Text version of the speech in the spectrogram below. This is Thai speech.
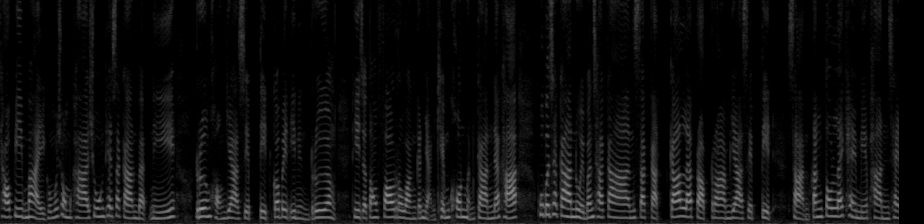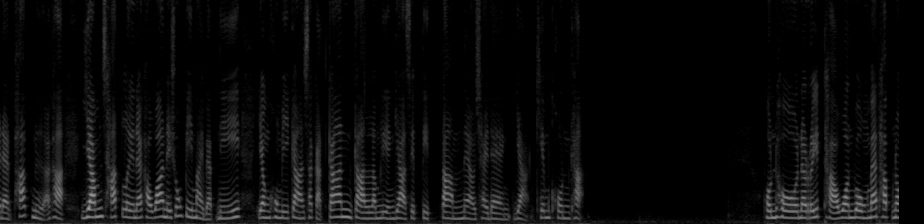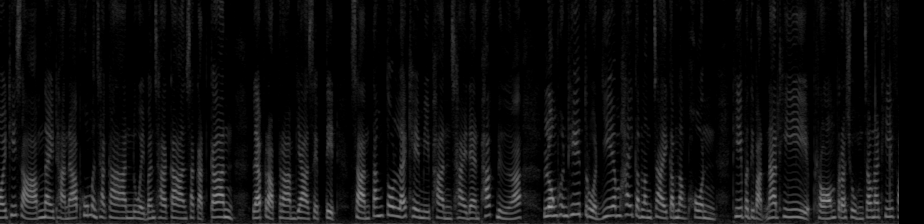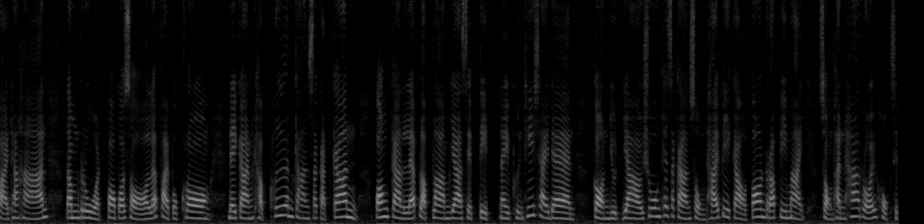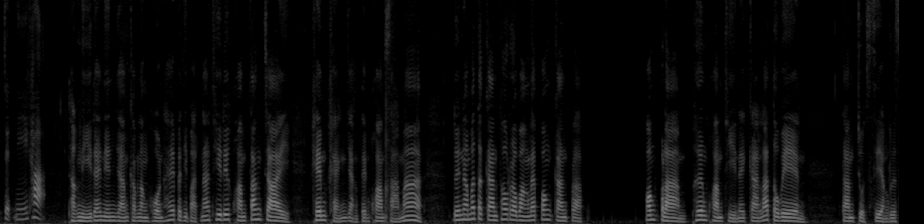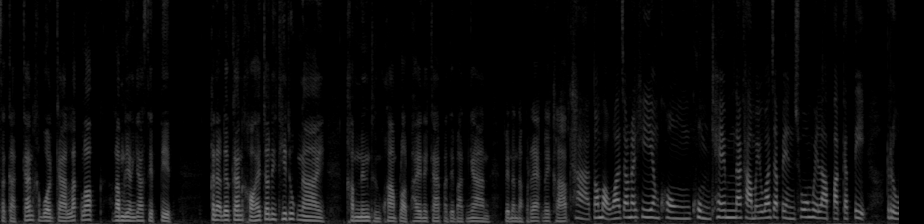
เช้าปีใหม่คุณผู้ชมคะช่วงเทศกาลแบบนี้ เรื่องของยาเสพติดก็เป็นอีกหนึ่งเรื่อง ที่จะต้องเฝ้าระวังกันอย่างเข้มข้นเหมือนกันนะคะ ผู้บัญชาการหน่วยบัญชาการ สกัดกั้นและปราบปรามยาเสพติด สารตั้งต้นและเคมีภัณฑ์ชายแดนภาคเหนือค่ะ ย้ำชัดเลยนะคะว่าในช่วงปีใหม่แบบนี้ ยังคงมีการสกัดกั้นการลำเลียงยาเสพติดตามแนวชายแดนอย่างเข้มข้นค่ะ พลโทนริศถาวรวงศ์แม่ทัพน้อยที่ 3 ในฐานะผู้บัญชาการหน่วยบัญชาการสกัดกั้น และปราบปรามยาเสพติด สารตั้งต้นและเคมีภัณฑ์ชายแดนภาคเหนือ ลงพื้นที่ตรวจเยี่ยมให้กำลังใจกำลังพล ที่ปฏิบัติหน้าที่พร้อมประชุมเจ้าหน้าที่ฝ่ายทหารตำรวจ ปปส และฝ่ายปกครอง ในการขับเคลื่อนการสกัดกั้น ป้องกันและปราบปรามยาเสพติดในพื้นที่ชายแดน ก่อนหยุดยาวช่วงเทศกาลส่งท้ายปีเก่าต้อนรับปีใหม่ 2567 นี้ค่ะ ทั้งนี้ได้เน้นย้ำกำลังพลให้ปฏิบัติหน้าที่ด้วยความตั้งใจ เข้มแข็งอย่างเต็มความสามารถ โดยนำมาตรการเฝ้าระวังและป้องกันปรับป้องปราม เพิ่มความถี่ในการลาดตระเวน ตามจุดเสี่ยงหรือสกัดกั้นขบวนการลักลอบลำเลียงยาเสพติด ขณะเดียวกันขอให้เจ้าหน้าที่ทุกนายคำนึงถึงความปลอดภัยในการปฏิบัติงานเป็นอันดับแรกด้วยครับ ค่ะ ต้องบอกว่าเจ้าหน้าที่ยังคงคุมเข้มนะคะ ไม่ว่าจะเป็นช่วงเวลาปกติหรือ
